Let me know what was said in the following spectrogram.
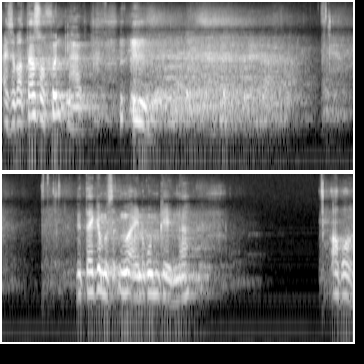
Also wer das erfunden hat, die Decke muss nur ein rumgehen. Ne? Aber,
